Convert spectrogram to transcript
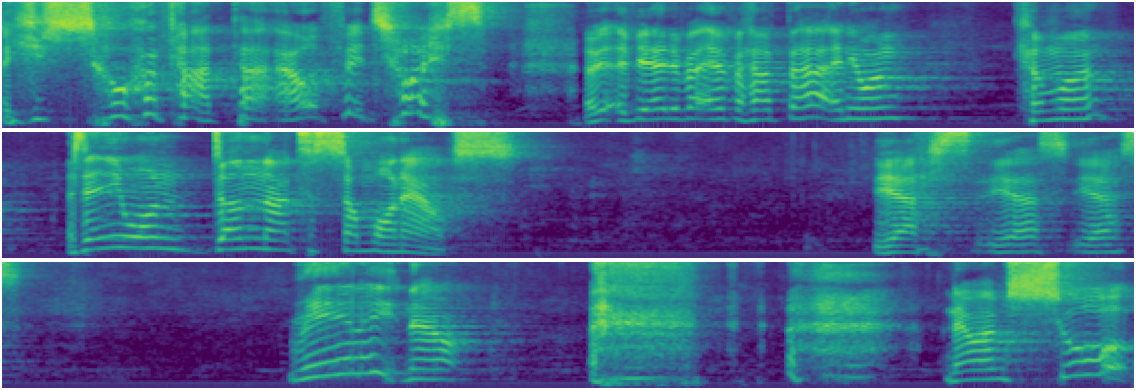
are you sure about that outfit choice? Have you ever, ever had that? Anyone? Come on. Has anyone done that to someone else? Yes, yes, yes. Really? Now, now I'm sure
